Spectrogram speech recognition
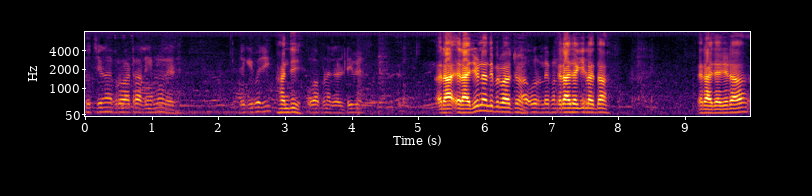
ਸੋਚੇ ਨਾ ਪਰਵਾ ਟਰਾਲੀ ਬਣਾਉਂਦੇ ਦੇਖੀ ਭਾਜੀ? ਹਾਂਜੀ। ਉਹ ਆਪਣੇ ਰਿਲੇਟਿਵ ਹੈ ਰਾ- ਰਾਜੇ ਉਹਨਾਂ ਦੇ ਪਰਿਵਾਰ ਆ ਚੋਂ ਉਰਲੇ ਰਾਜਾ ਕੀ ਲੱਗਦਾ? ਰਾਜਾ ਜਿਹੜਾ?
